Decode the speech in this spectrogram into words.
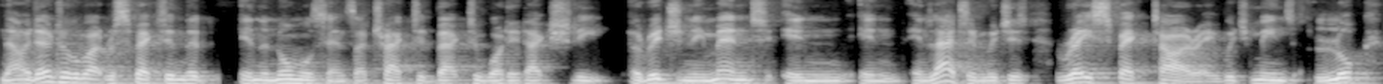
Now, I don't talk about respect in the in the normal sense. I tracked it back to what it actually originally meant in in in Latin, which is respectare, which means look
